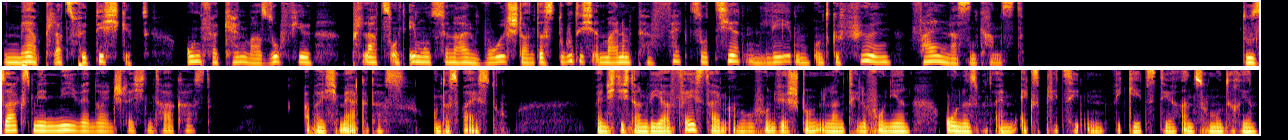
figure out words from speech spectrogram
und mehr Platz für dich gibt. Unverkennbar so viel Platz und emotionalen Wohlstand, dass du dich in meinem perfekt sortierten Leben und Gefühlen fallen lassen kannst. Du sagst mir nie, wenn du einen schlechten Tag hast. Aber ich merke das und das weißt du. Wenn ich dich dann via FaceTime anrufe und wir stundenlang telefonieren, ohne es mit einem expliziten Wie geht's dir anzumoderieren,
